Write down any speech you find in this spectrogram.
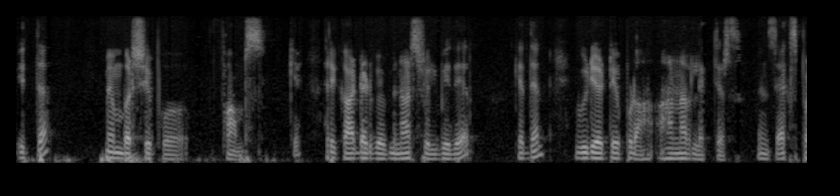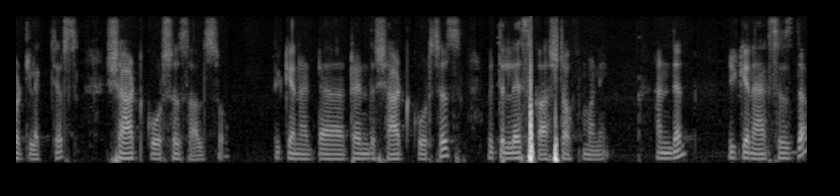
with the membership uh, forms. Okay? Recorded webinars will be there. Okay then videotaped honor lectures means expert lectures short courses also. You can attend the short courses with less cost of money. And then you can access the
